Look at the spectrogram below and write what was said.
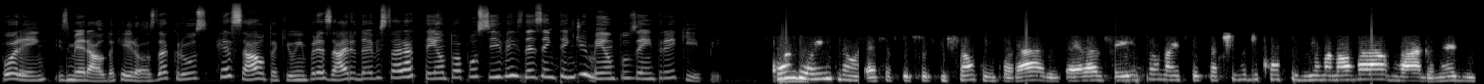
Porém, Esmeralda Queiroz da Cruz ressalta que o empresário deve estar atento a possíveis desentendimentos entre a equipe. Quando entram essas pessoas que são temporárias, elas entram na expectativa de conseguir uma nova vaga, né, de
